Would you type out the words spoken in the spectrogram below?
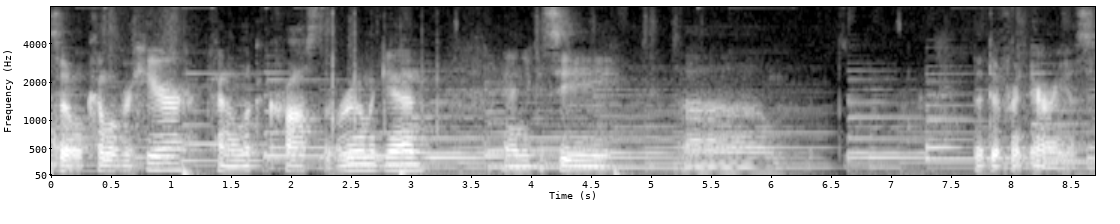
So we'll come over here, kind of look across the room again, and you can see. Um, the different areas.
